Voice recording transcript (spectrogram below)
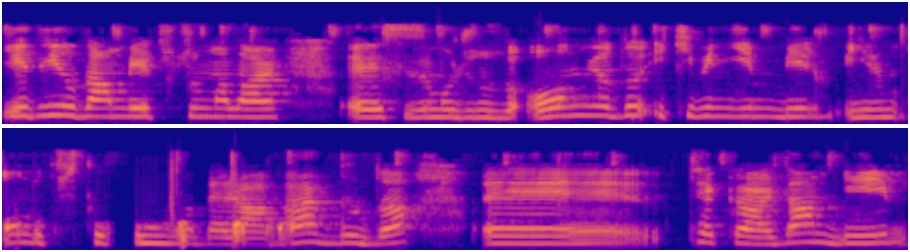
7 yıldan beri tutulmalar e, sizin burcunuzda olmuyordu. 2021 20, 19 Kasım'la beraber burada e, tekrardan bir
